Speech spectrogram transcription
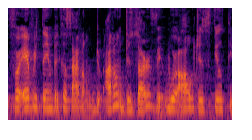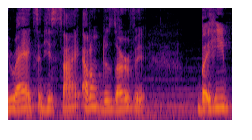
for everything because I don't I don't deserve it. We're all just filthy rags in his sight. I don't deserve it. But he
